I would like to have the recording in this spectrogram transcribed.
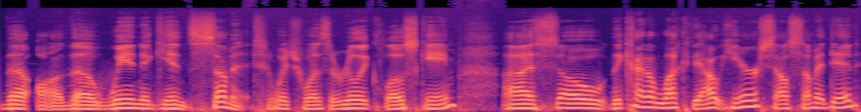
the uh, the win against Summit, which was a really close game. Uh, so they kind of lucked out here. South Summit did.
